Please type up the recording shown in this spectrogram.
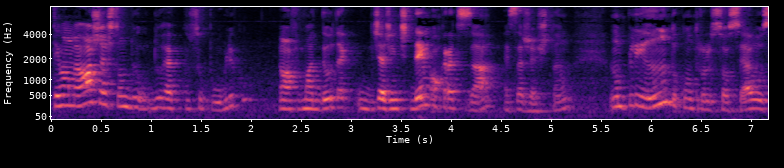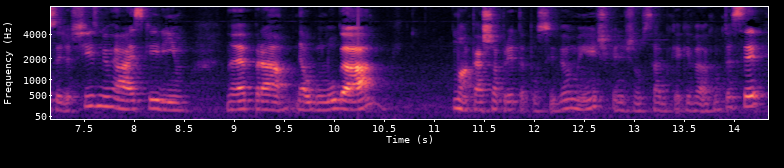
ter uma maior gestão do, do recurso público, é uma forma de, de, a gente democratizar essa gestão, ampliando o controle social, ou seja, X mil reais que iriam né, para algum lugar, uma caixa preta possivelmente, que a gente não sabe o que, é que vai acontecer,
